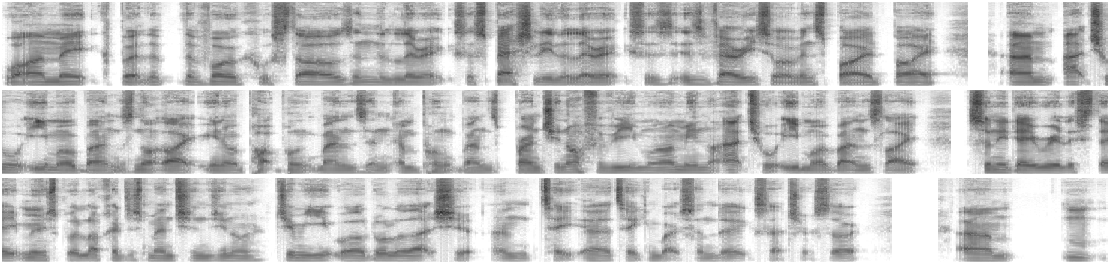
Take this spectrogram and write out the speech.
what I make, but the, the vocal styles and the lyrics, especially the lyrics, is is very sort of inspired by um, actual emo bands, not like you know pop punk bands and, and punk bands branching off of emo. I mean like actual emo bands like Sunny Day Real Estate, Moose Blood, like I just mentioned, you know Jimmy Eat World, all of that shit, and take uh, Taking Back Sunday, etc. So um, m-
